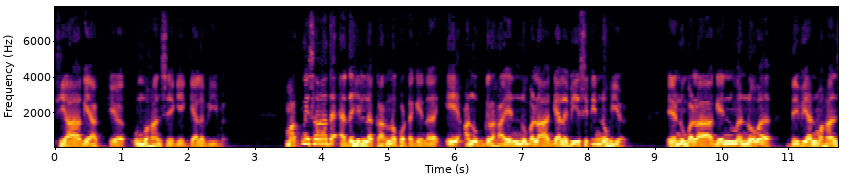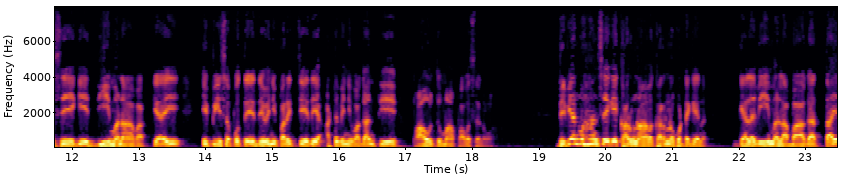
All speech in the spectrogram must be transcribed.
තියාගයක්ය උන්වහන්සේගේ ගැලවීම. මක්නිසාද ඇදහිල්ල කරනකොටගෙන ඒ අනුග්‍රහයෙන් නුබලා ගැලවී සිටින් නොහිය. එය නුඹලාගෙන්ම නොව දෙවියන් වහන්සේගේ දීමනාවක් යැයි එපිස පොතේ දෙවැනි පරිච්චේදේ අටවෙනි වගන්තියේ පවුල්තුමා පවසනවා. දෙවියන් වහන්සේගේ කරුණාව කරනකොටගෙන ගැලවීම ලබාගත් අය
